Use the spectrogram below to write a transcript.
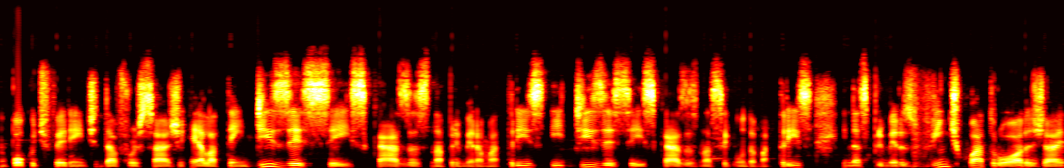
um pouco diferente da Forsage, ela tem 16 casas na primeira matriz e 16 casas na segunda matriz. E nas primeiras 24 horas já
